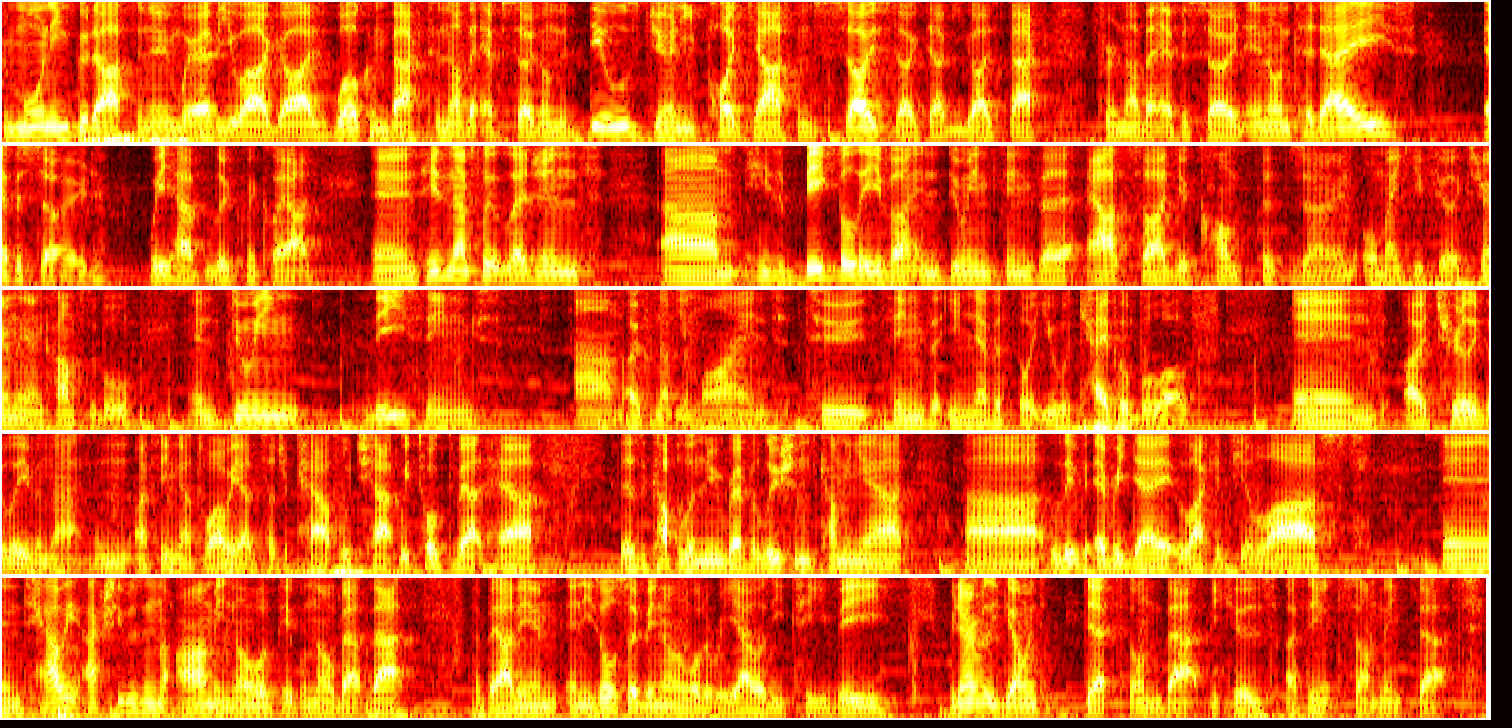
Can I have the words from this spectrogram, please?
Good morning, good afternoon, wherever you are, guys. Welcome back to another episode on the Dills Journey podcast. I'm so stoked to have you guys back for another episode. And on today's episode, we have Luke McLeod, and he's an absolute legend. Um, he's a big believer in doing things that are outside your comfort zone or make you feel extremely uncomfortable, and doing these things um, open up your mind to things that you never thought you were capable of. And I truly believe in that. And I think that's why we had such a powerful chat. We talked about how there's a couple of new revolutions coming out, uh, live every day like it's your last, and how he actually was in the army. Not a lot of people know about that, about him. And he's also been on a lot of reality TV. We don't really go into depth on that because I think it's something that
